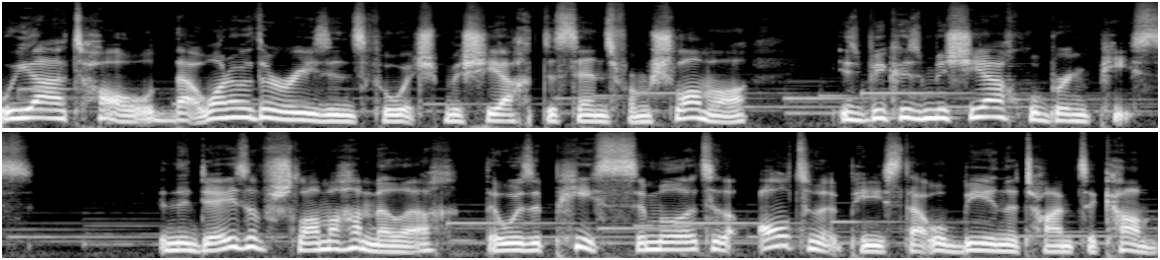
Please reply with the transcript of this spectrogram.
we are told that one of the reasons for which Mashiach descends from Shlomo is because Mashiach will bring peace. In the days of Shlomo HaMelech, there was a peace similar to the ultimate peace that will be in the time to come.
